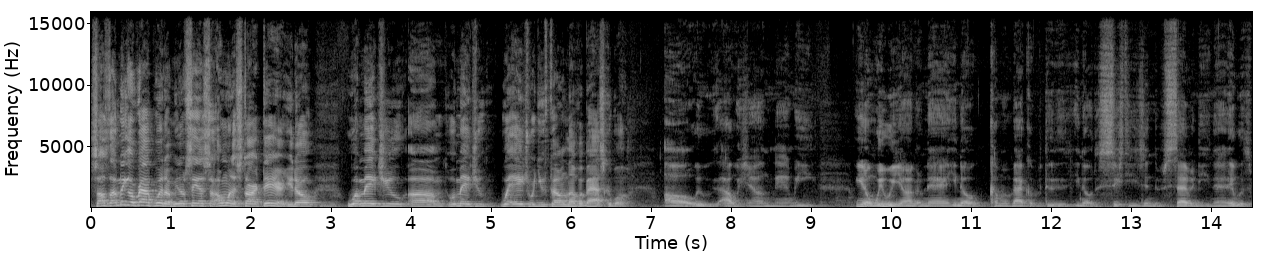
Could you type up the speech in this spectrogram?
So I was like, let me go rap with him. You know what I'm saying? So I want to start there, you know? What made you um what made you what age were you fell in love with basketball? Oh, we was, I was young then. We, you know, we were younger man. You know, coming back up through the you know the '60s and the '70s, man. It was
